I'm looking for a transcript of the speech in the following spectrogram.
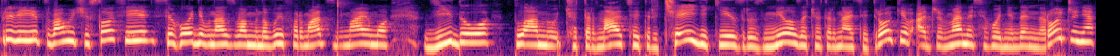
привіт! З вами Чи Софі. Сьогодні в нас з вами новий формат. Знімаємо відео плану 14 речей, які зрозуміла за 14 років. Адже в мене сьогодні день народження.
